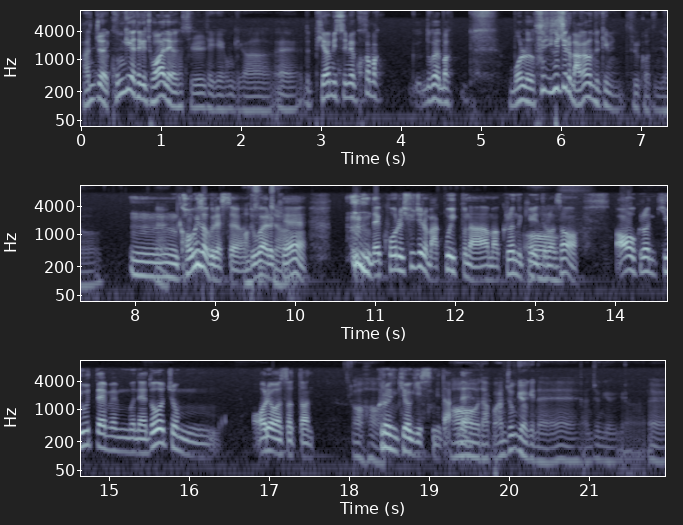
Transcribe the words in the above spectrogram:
안 좋아요. 공기가 되게 좋아야 돼요, 사실 되게 공기가. 예. 근데 비염 있으면 코가 막 누가 막 뭘로 휴, 휴지 를 막아놓은 느낌 들거든요. 음, 거기서 그랬어요. 네. 아, 누가 진짜? 이렇게 내 코를 휴지를 막고 있구나. 막 그런 느낌이 어. 들어서 어, 그런 기후 때문에도 좀 어려웠었던 아하. 그런 기억이 있습니다. 네. 어, 나안 좋은 기억이네. 안 좋은 기억이야. 예.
